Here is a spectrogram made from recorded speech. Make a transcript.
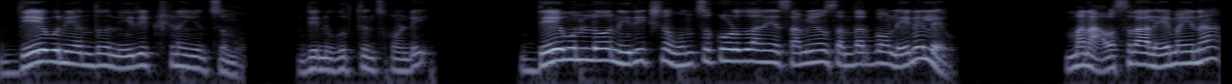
దేవుని యందు నిరీక్షణ ఉంచుము దీన్ని గుర్తుంచుకోండి. దేవునిలో నిరీక్షణ ఉంచకూడదు అనే సమయం సందర్భం లేనే లేవు. మన అవసరాలేమైనా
